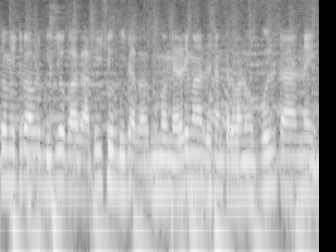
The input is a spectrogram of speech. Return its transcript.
તો મિત્રો આપણે બીજો ભાગ આપીશું. બીજા ભાગમાં મેલડીમાં દર્શન કરવાનું ભૂલતા નહીં.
